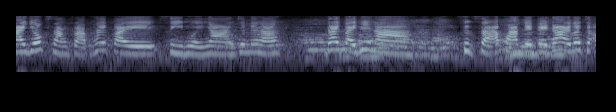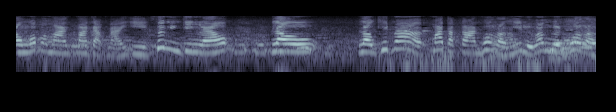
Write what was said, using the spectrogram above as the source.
นายกสั่งกลับให้ไปสี่หน่วยงานใช่ไหมคะได้ไปพิจารณาศึกษาความเป็นไปได้ว่าจะเอางบประมาณมาจากไหนอีก ซึ่งจริง ๆแล้วเราเราคิดว่ามาตรการพวกเหล่านี้หรือว่าเงินพวกเหล่า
